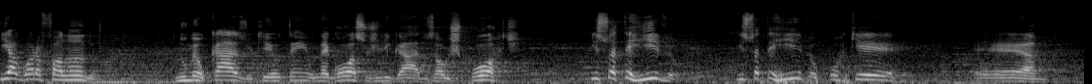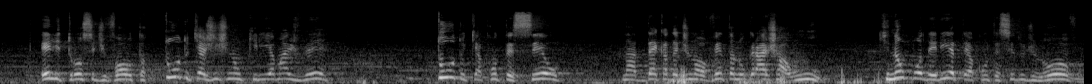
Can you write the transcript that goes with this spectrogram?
E agora falando, no meu caso, que eu tenho negócios ligados ao esporte, isso é terrível. Isso é terrível porque é, ele trouxe de volta tudo que a gente não queria mais ver. Tudo que aconteceu na década de 90 no Grajaú, que não poderia ter acontecido de novo.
